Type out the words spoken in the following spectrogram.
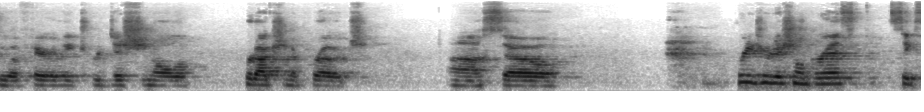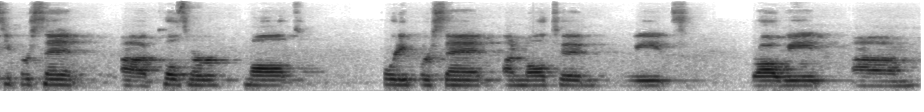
to a fairly traditional production approach. Uh, so, pretty traditional grist, 60% uh, Pilsner malt, 40% unmalted wheat, raw wheat. Um,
